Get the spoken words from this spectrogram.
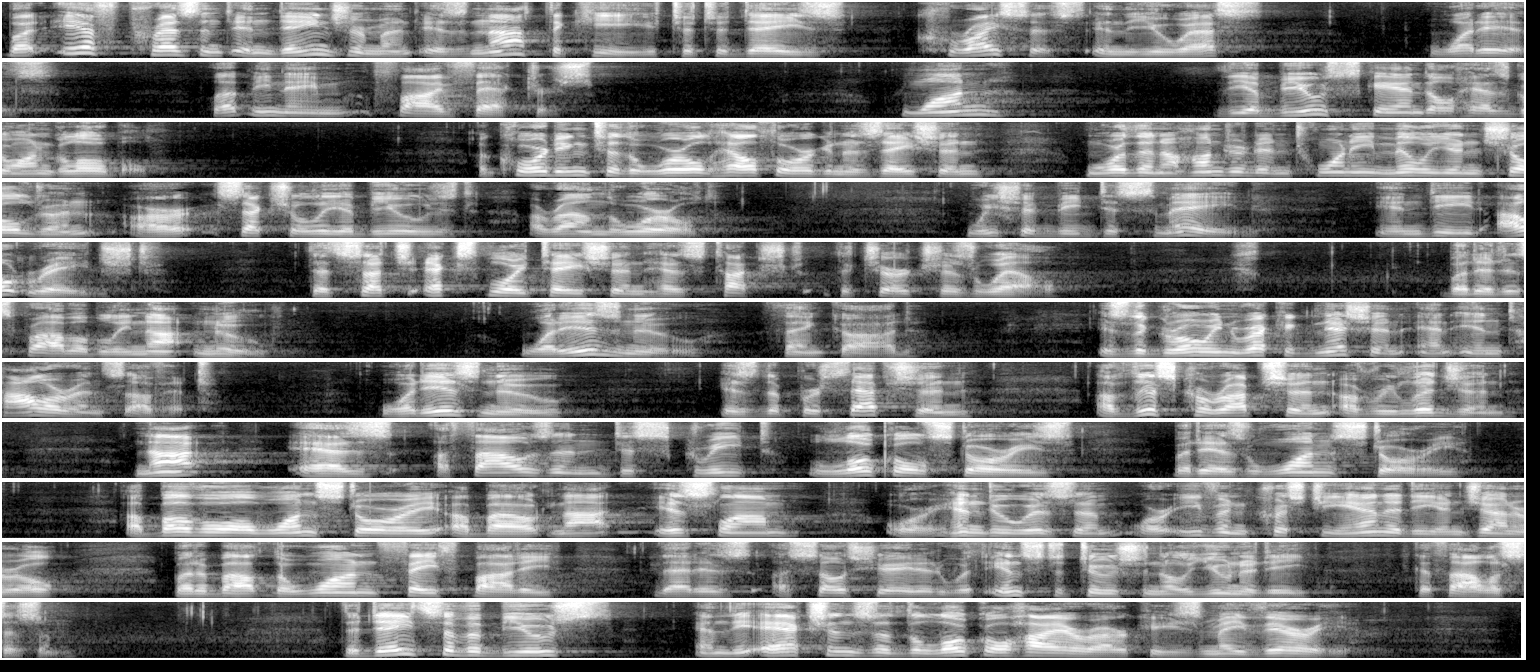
But if present endangerment is not the key to today's crisis in the U.S., what is? Let me name five factors. One, the abuse scandal has gone global. According to the World Health Organization, more than 120 million children are sexually abused around the world. We should be dismayed, indeed outraged, that such exploitation has touched the church as well. But it is probably not new. What is new, thank God, is the growing recognition and intolerance of it. What is new is the perception of this corruption of religion not as a thousand discrete local stories, but as one story. Above all, one story about not Islam or Hinduism or even Christianity in general, but about the one faith body that is associated with institutional unity, Catholicism. The dates of abuse and the actions of the local hierarchies may vary,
